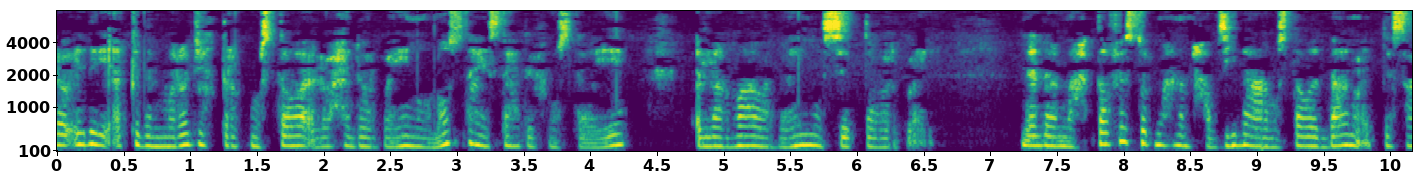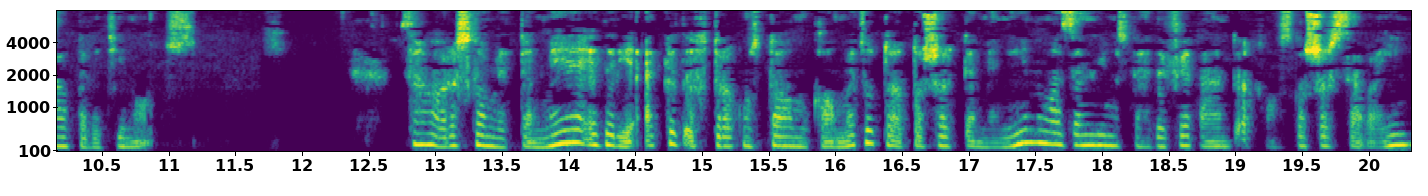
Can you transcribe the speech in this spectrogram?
لو قدر يأكد المرة دي اختراق مستوى الواحد وأربعين ونص هيستهدف مستويات الأربعة وأربعين والستة وأربعين. نقدر نحتفظ طول ما إحنا محافظين على مستوى الدعم التسعة وتلاتين ونص. سهم أوراسكوم للتنمية قدر يأكد اختراق مستوى مقاومته تلاتاشر تمانين وزن لي مستهدفات عند الخمستاشر سبعين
